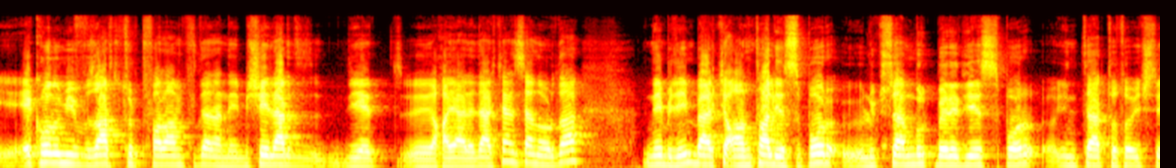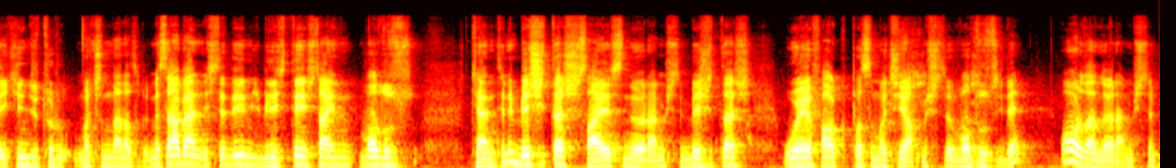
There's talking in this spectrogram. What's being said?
ekonomi zart turt falan filan hani bir şeyler diye e, hayal ederken sen orada ne bileyim belki Antalya Spor, Lüksemburg Belediyespor, Inter Toto işte ikinci tur maçından hatırlıyorum. Mesela ben işte dediğim gibi Liechtenstein Vaduz kentini Beşiktaş sayesinde öğrenmiştim. Beşiktaş UEFA Kupası maçı yapmıştı Vaduz ile. Oradan öğrenmiştim.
